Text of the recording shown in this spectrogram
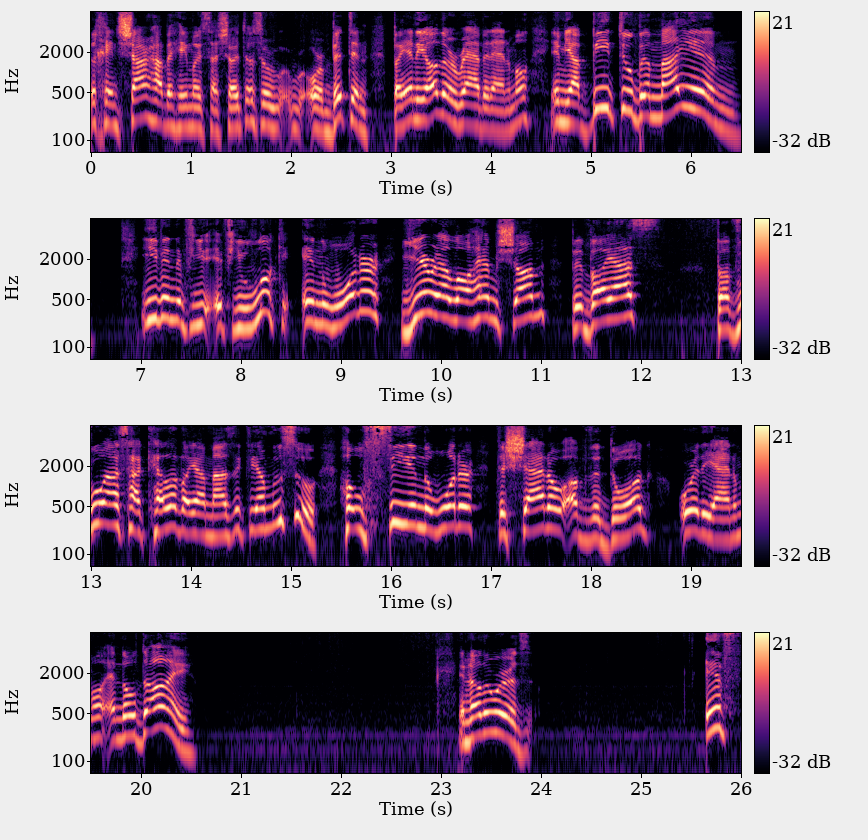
or, or bitten by any other rabid animal. Even if you if you look in water, yir Elohem sham bebayas. Bavuas hakelav ayamazik v'yamusu. He'll see in the water the shadow of the dog or the animal and they'll die. In other words, if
